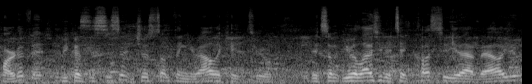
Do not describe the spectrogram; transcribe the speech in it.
part of it because this isn't just something you allocate to. It's some, it allows you to take custody of that value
